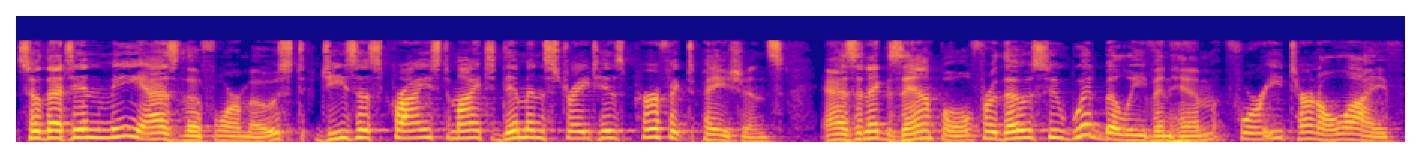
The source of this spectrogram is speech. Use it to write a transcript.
so that in me as the foremost, Jesus Christ might demonstrate his perfect patience as an example for those who would believe in him for eternal life.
